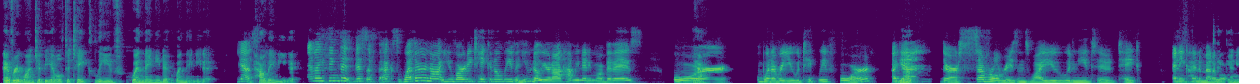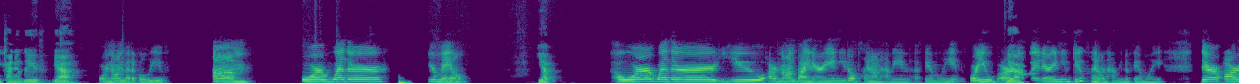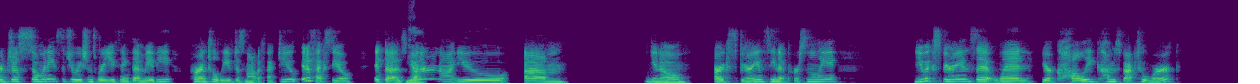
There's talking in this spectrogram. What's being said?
everyone to be able to take leave when they need it, when they need it. Yes. How they need it. And I think that this affects whether or not you've already taken a leave and you know you're not having any more bebés or yeah. whatever you would take leave for. Again, yep. there are several reasons why you would need to take any kind of medical take any kind of leave. Yeah. Or non-medical leave. Um or whether you're male. Yep or whether you are non-binary and you don't plan on having a family or you are yeah. non-binary and you do plan on having a family there are just so many situations where you think that maybe parental leave does not affect you it affects you it does yeah. whether or not you um you know are experiencing it personally you experience it when your colleague comes back to work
